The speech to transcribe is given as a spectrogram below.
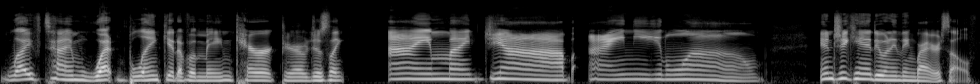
lifetime wet blanket of a main character of just like, I'm my job. I need love. And she can't do anything by herself,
